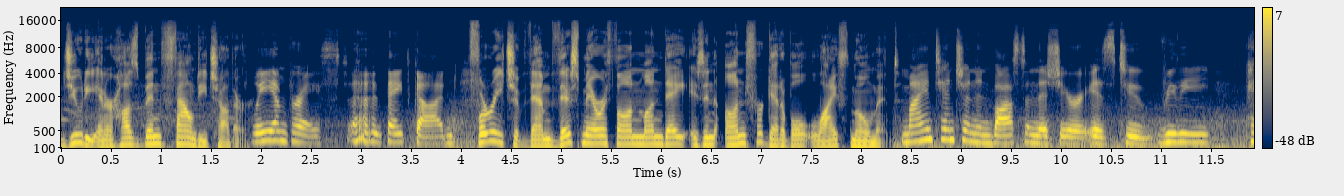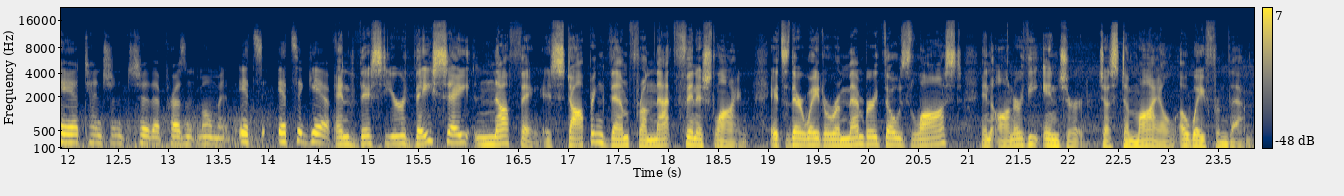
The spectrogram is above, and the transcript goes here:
Judy and her husband found each other. We embraced. Thank God. For each of them, this Marathon Monday is an unforgettable life moment. My intention in Boston this year is to really pay attention to the present moment. It's it's a gift. And this year they say nothing is stopping them from that finish line. It's their way to remember those lost and honor the injured just a mile away from them.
